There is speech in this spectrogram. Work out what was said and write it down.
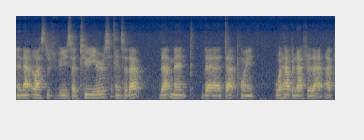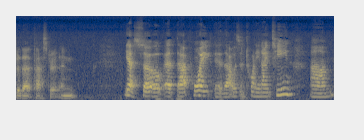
and that lasted for you said two years, and so that that meant that at that point, what happened after that? After that pastorate, and Yes, so at that point, uh, that was in 2019, um,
